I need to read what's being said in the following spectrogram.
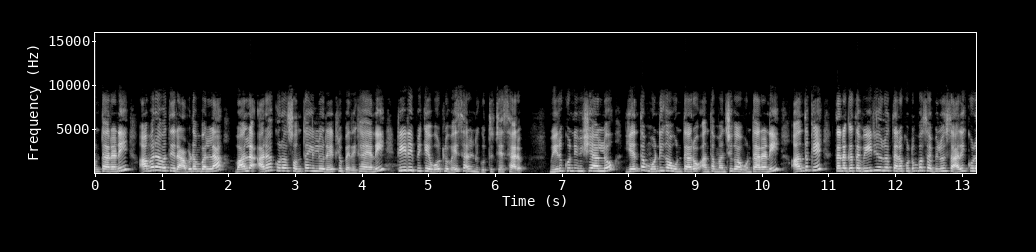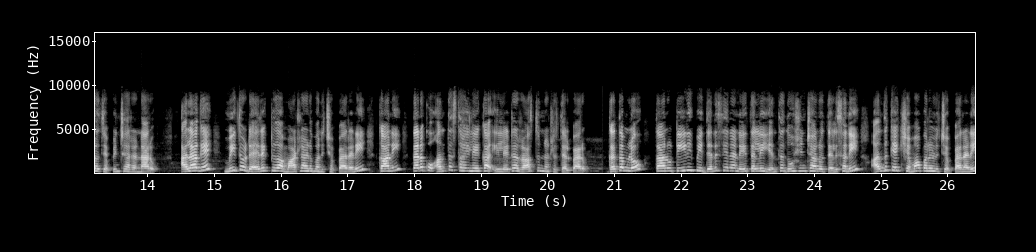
ఉంటారని అమరావతి రావడం వల్ల వాళ్ళ అరాకుర సొంత ఇల్లు రేట్లు పెరిగాయని టీడీపీకే ఓట్లు వేశారని గుర్తు చేశారు. మీరు కొన్ని విషయాల్లో ఎంత మొండిగా ఉంటారో అంత మంచిగా ఉంటారని అందుకే తన గత వీడియోలో తన కుటుంబ సభ్యులు సారీ కూడా చెప్పించారన్నారు. అలాగే మీతో డైరెక్ట్గా మాట్లాడమని చెప్పారని కానీ తనకు అంత స్థాయి లేక ఈ లెటర్ రాస్తున్నట్లు తెలిపారు. గతంలో తాను టీడీపీ జనసేన నేతల్ని ఎంత దూషించానో తెలుసని అందుకే క్షమాపణలు చెప్పానని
